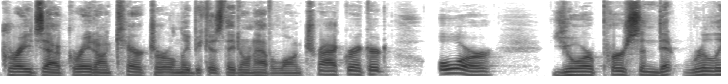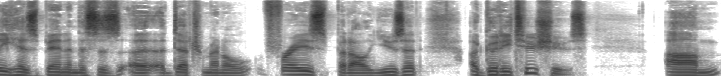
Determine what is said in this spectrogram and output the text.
grades out great on character only because they don't have a long track record or your person that really has been, and this is a, a detrimental phrase, but I'll use it, a goody two shoes, um,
